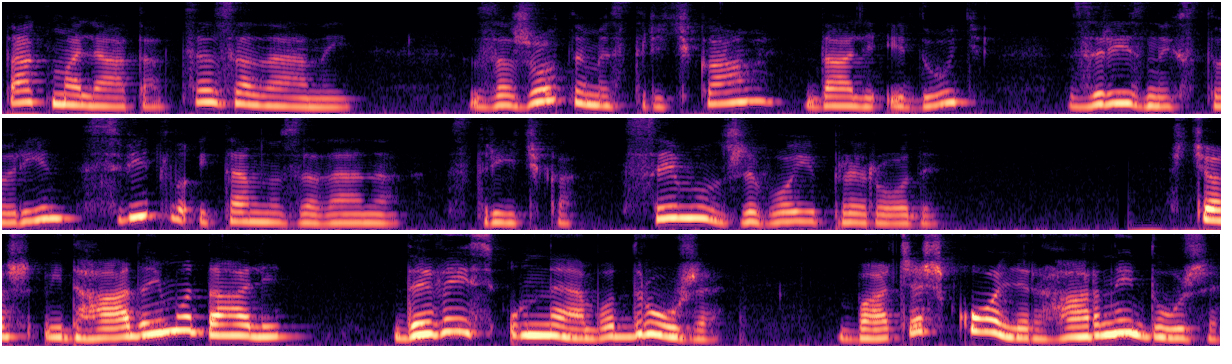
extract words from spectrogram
Так, малята, це зелений. За жовтими стрічками далі ідуть з різних сторін світло і темно-зелена стрічка, символ живої природи. Що ж, відгадуємо далі. Дивись у небо, друже. Бачиш колір гарний дуже,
